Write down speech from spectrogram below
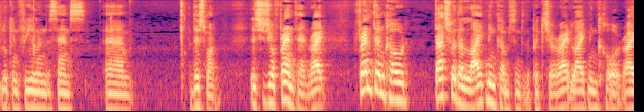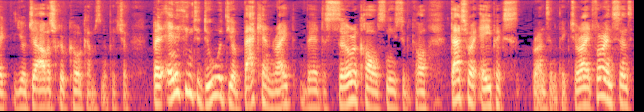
look and feel in the sense, um, this one. This is your front end, right? Front-end code, that's where the Lightning comes into the picture, right? Lightning code, right? Your JavaScript code comes in the picture. But anything to do with your backend, right, where the server calls needs to be called, that's where Apex runs in the picture, right? For instance,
